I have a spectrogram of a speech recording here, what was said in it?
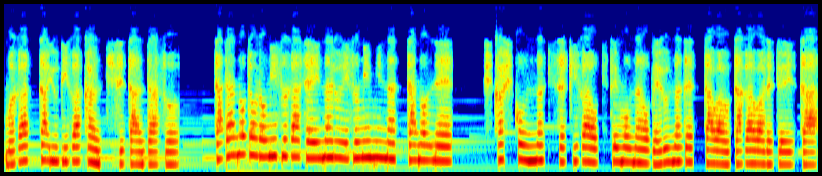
曲がった指が感知したんだぞ。ただの泥水が聖なる泉になったのね。しかしこんな奇跡が起きてもなおベルナデッタは疑われていた。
